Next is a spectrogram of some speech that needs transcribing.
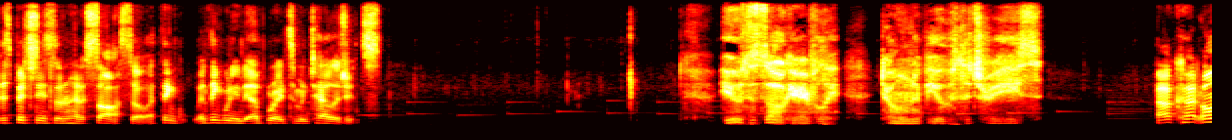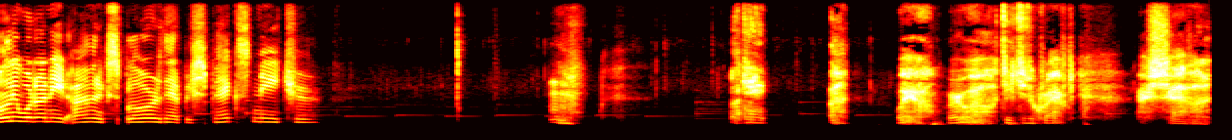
This bitch needs to learn how to saw, so I think I think we need to upgrade some intelligence. Use the saw carefully. Don't abuse the trees. I'll cut only what I need. I'm an explorer that respects nature. okay. Uh, well, very well. I'll teach you to craft a shovel.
